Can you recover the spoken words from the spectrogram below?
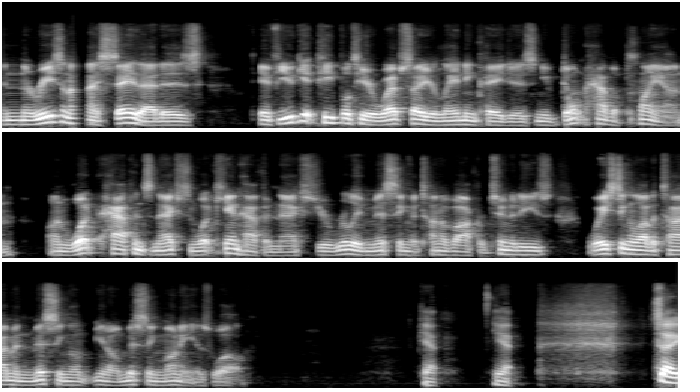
And the reason I say that is if you get people to your website, your landing pages, and you don't have a plan on what happens next and what can happen next, you're really missing a ton of opportunities, wasting a lot of time, and missing you know missing money as well. Yep. Yep. So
